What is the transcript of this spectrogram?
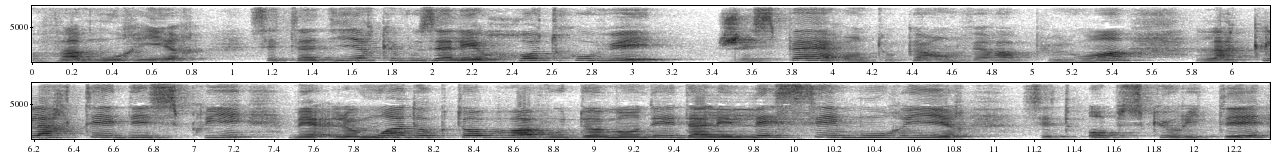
va mourir c'est-à-dire que vous allez retrouver j'espère, en tout cas on le verra plus loin, la clarté d'esprit, mais le mois d'octobre va vous demander d'aller laisser mourir cette obscurité,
